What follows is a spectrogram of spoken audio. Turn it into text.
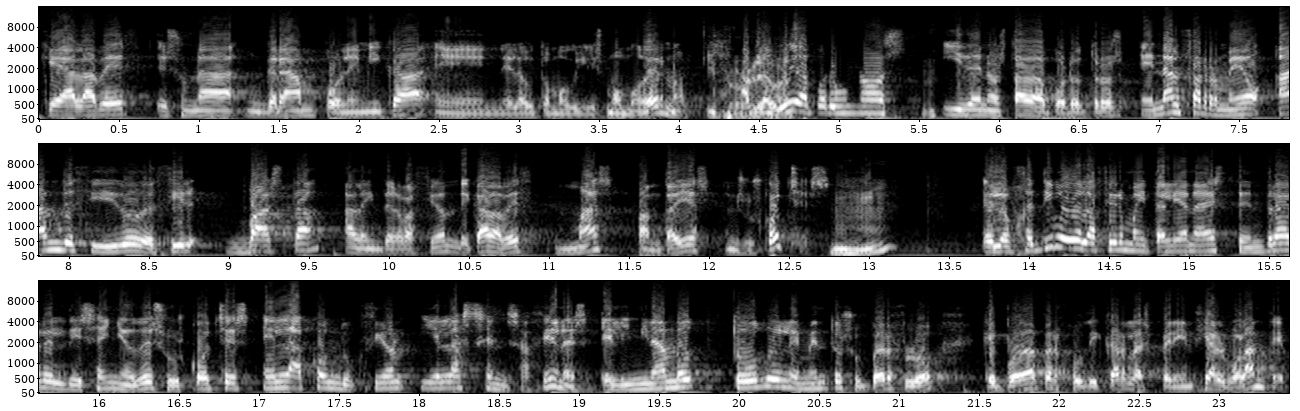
que a la vez es una gran polémica en el automovilismo moderno. Y. Aplaudida por unos y denostada por otros, en Alfa Romeo han decidido decir basta a la integración de cada vez más pantallas en sus coches. El objetivo de la firma italiana es centrar el diseño de sus coches en la conducción y en las sensaciones, eliminando todo elemento superfluo que pueda perjudicar la experiencia al volante.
